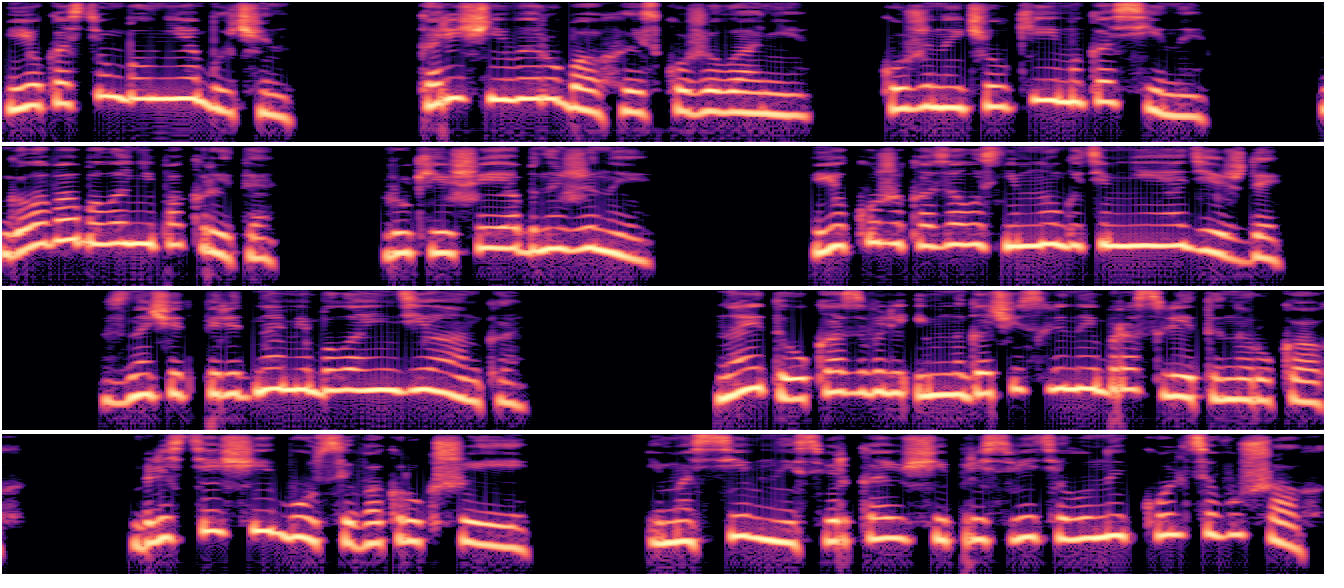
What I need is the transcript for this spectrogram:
Ее костюм был необычен. Коричневая рубаха из кожи лани, кожаные чулки и мокасины. Голова была не покрыта, руки и шея обнажены. Ее кожа казалась немного темнее одежды. Значит, перед нами была индианка. На это указывали и многочисленные браслеты на руках, блестящие бусы вокруг шеи и массивные, сверкающие при свете луны кольца в ушах.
